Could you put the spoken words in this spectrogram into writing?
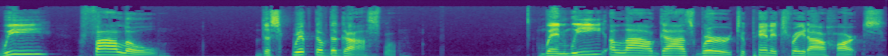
we follow the script of the gospel, when we allow God's word to penetrate our hearts,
